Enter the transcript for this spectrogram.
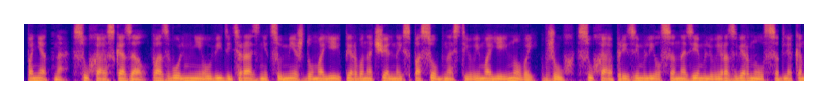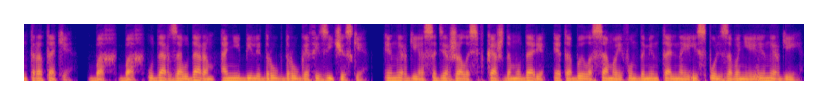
понятно, Суха сказал. Позволь мне увидеть разницу между моей первоначальной способностью и моей новой. Вжух. Суха приземлился на землю и развернулся для контратаки. Бах-бах. Удар за ударом, они били друг друга физически. Энергия содержалась в каждом ударе, это было самое фундаментальное использование энергии.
